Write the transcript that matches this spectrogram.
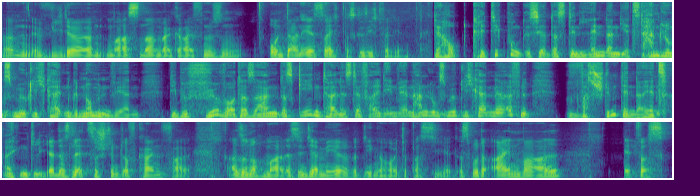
ähm, wieder Maßnahmen ergreifen müssen und dann erst recht das Gesicht verlieren. Der Hauptkritikpunkt ist ja, dass den Ländern jetzt Handlungsmöglichkeiten genommen werden. Die Befürworter sagen, das Gegenteil ist der Fall, denen werden Handlungsmöglichkeiten eröffnet. Was stimmt denn da jetzt eigentlich? Ja, das letzte stimmt auf keinen Fall. Also nochmal, es sind ja mehrere Dinge heute passiert. Es wurde einmal etwas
